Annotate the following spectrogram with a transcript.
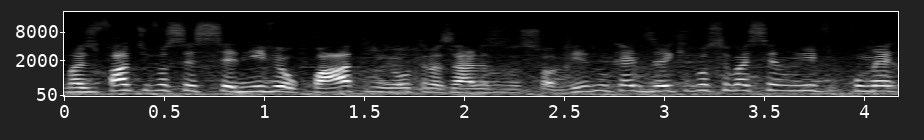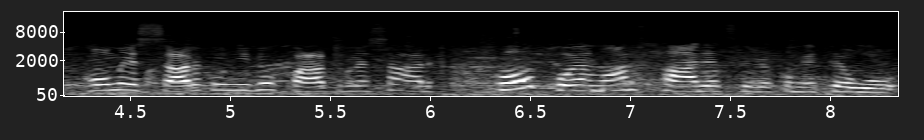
Mas o fato de você ser nível 4 em outras áreas da sua vida não quer dizer que você vai ser um nível, come- começar com nível 4 nessa área. Qual foi a maior falha que você já cometeu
